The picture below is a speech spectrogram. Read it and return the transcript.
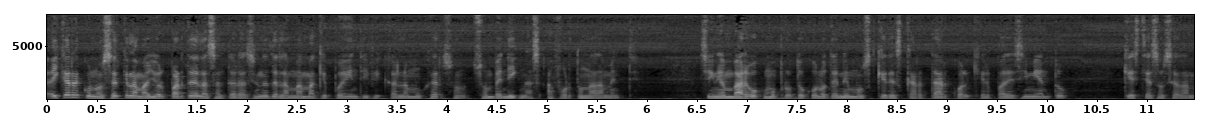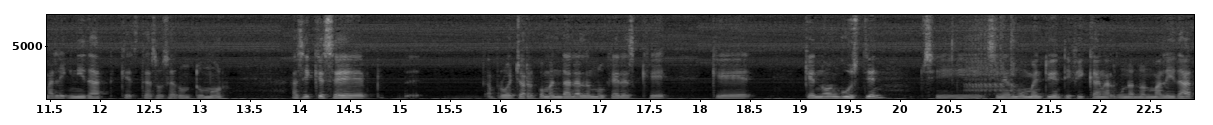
hay que reconocer que la mayor parte de las alteraciones de la mama que puede identificar la mujer son, son benignas, afortunadamente. Sin embargo, como protocolo tenemos que descartar cualquier padecimiento que esté asociado a malignidad, que esté asociado a un tumor. Así que se aprovecho a recomendarle a las mujeres que, que, que no angustien si, si en algún momento identifican alguna normalidad.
